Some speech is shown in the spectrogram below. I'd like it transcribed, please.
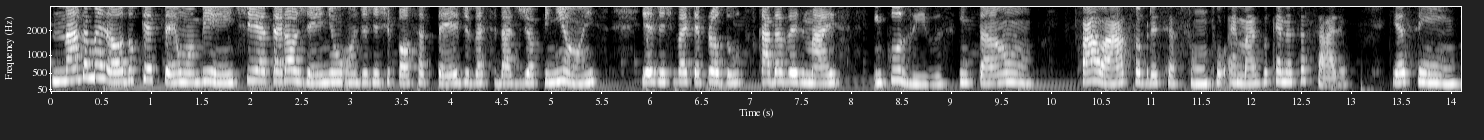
nada melhor do que ter um ambiente heterogêneo onde a gente possa ter diversidade de opiniões e a gente vai ter produtos cada vez mais inclusivos. Então, falar sobre esse assunto é mais do que necessário. E assim,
